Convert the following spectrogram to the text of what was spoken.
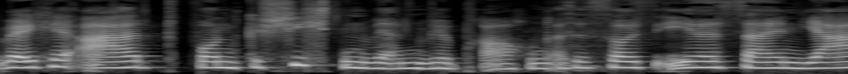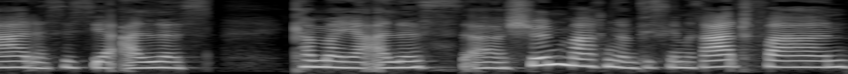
welche Art von Geschichten werden wir brauchen. Also soll es eher sein, ja, das ist ja alles, kann man ja alles äh, schön machen, ein bisschen Radfahren.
